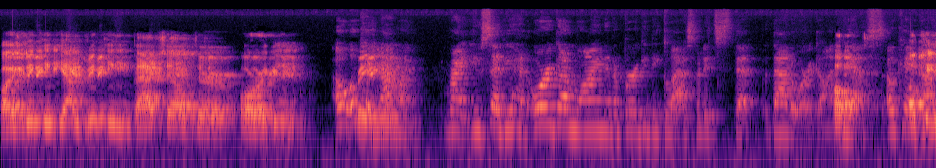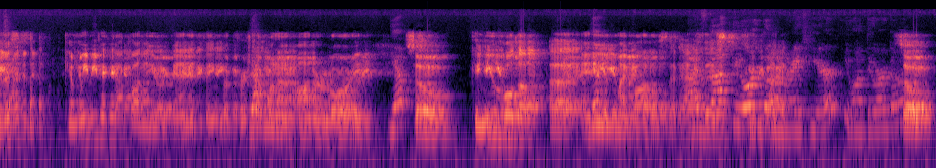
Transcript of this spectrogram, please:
Oh, I was drinking. Yeah, I'm drinking Bachelder Oregon. Oh, okay, right that now. one. Right, you said you had Oregon wine in a Burgundy glass, but it's that that Oregon. Oh, yes. Okay. Okay, listen. Can we pick up on the organic thing? But first, yep. I want to honor Lori. Yep. So, can you hold up uh, any yep. of my bottles that has I've this? I've got the Oregon right here. You want the Oregon? So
